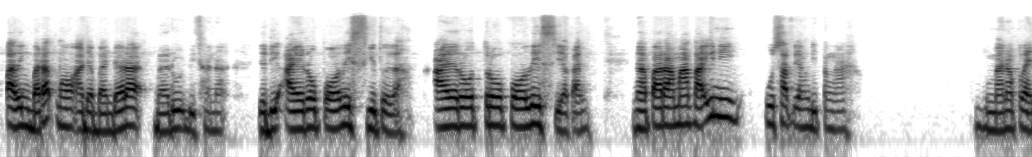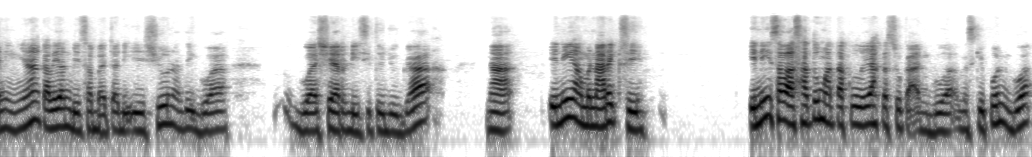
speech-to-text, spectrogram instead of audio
paling barat mau ada bandara baru di sana. Jadi Aeropolis gitulah. Aerotropolis ya kan. Nah, Paramata ini pusat yang di tengah. Gimana planningnya kalian bisa baca di isu nanti gua gua share di situ juga. Nah, ini yang menarik sih. Ini salah satu mata kuliah kesukaan gua meskipun gua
